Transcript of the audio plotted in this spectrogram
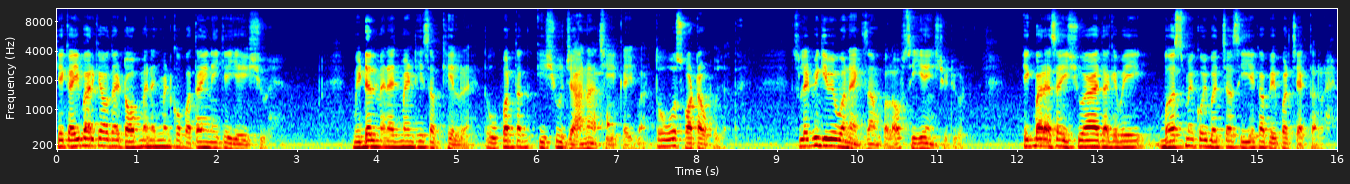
कि कई बार क्या होता है टॉप मैनेजमेंट को पता ही नहीं कि ये इशू है। मिडल मैनेजमेंट ही सब खेल रहे हैं तो ऊपर तक इशू जाना चाहिए कई बार तो वो सॉर्ट आउट हो जाता है। So let me give you one example of C A institute एक बार ऐसा इशू आया था कि भाई, बस में कोई बच्चा सी ए का पेपर चेक कर रहा है,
